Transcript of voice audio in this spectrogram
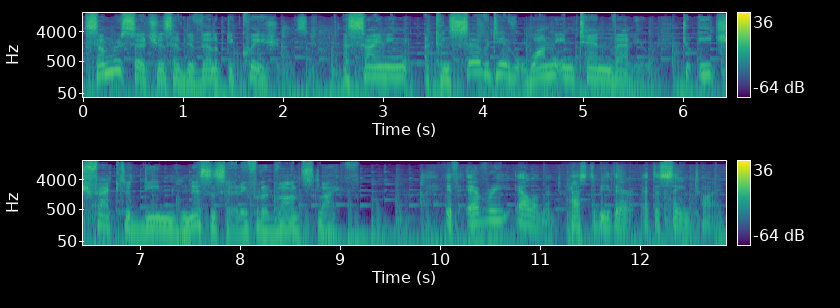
some researchers have developed equations assigning a conservative 1 in 10 value to each factor deemed necessary for advanced life if every element has to be there at the same time.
